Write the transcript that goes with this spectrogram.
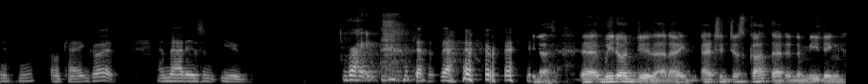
mhm. Okay, good. And that isn't you. Right. That- that- right. Yes, uh, we don't do that. I actually just got that in a meeting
